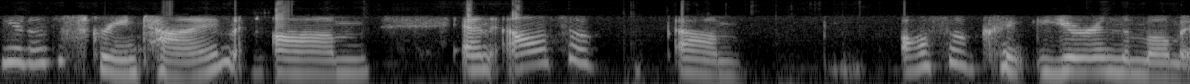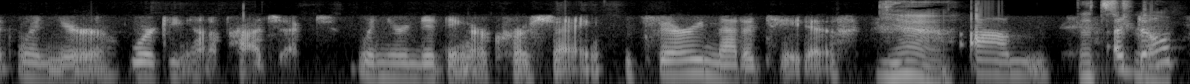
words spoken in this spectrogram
you know the screen time, um, and also. Um, also, you're in the moment when you're working on a project, when you're knitting or crocheting. It's very meditative. Yeah, Um, That's true. adults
